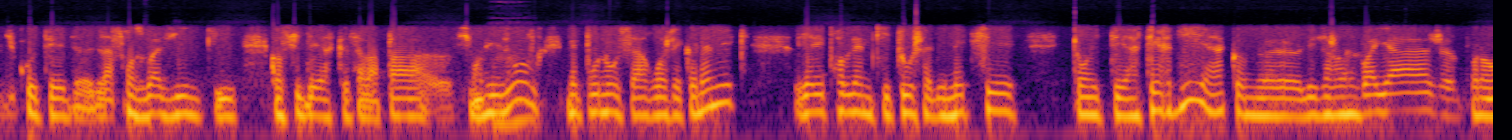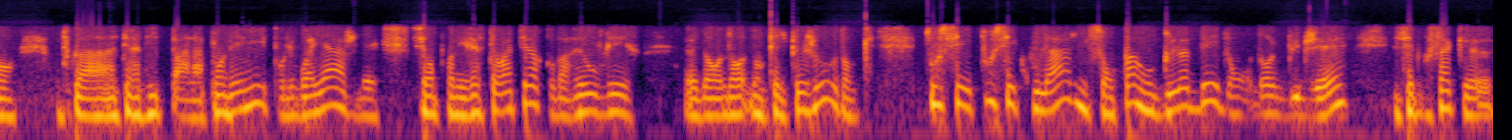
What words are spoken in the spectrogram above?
du côté de, la France voisine qui considère que ça va pas si on les ouvre, mais pour nous, c'est un rouage économique. Il y a des problèmes qui touchent à des métiers qui ont été interdits, hein, comme les agents de voyage, pendant, en tout cas interdits par la pandémie pour le voyage, mais si on prend les restaurateurs qu'on va réouvrir euh, dans, quelques jours, donc tous ces tous ces coûts-là ne sont pas englobés dans, le budget. Et c'est pour ça que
